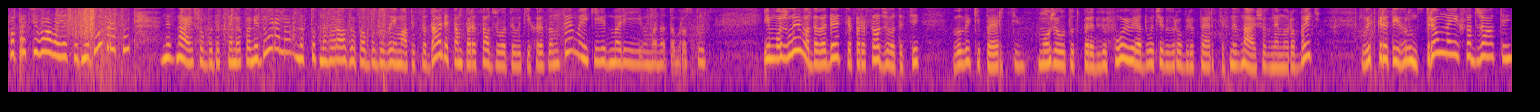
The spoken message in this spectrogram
Попрацювала я сьогодні добре тут. Не знаю, що буде з цими помідорами. Наступного разу буду займатися далі, там пересаджувати оті хризантеми, які від Марії в мене там ростуть. І, можливо, доведеться пересаджувати ці великі перці. Може, отут перед люфою рядочок зроблю перців. Не знаю, що з ними робити. Відкритий ґрунт стрьомно їх саджати.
